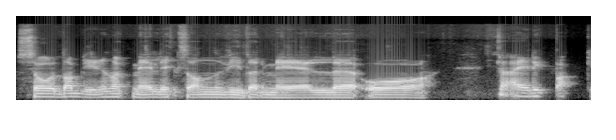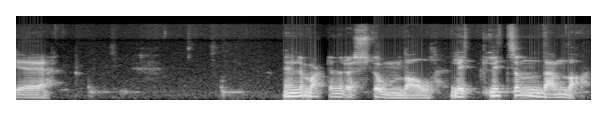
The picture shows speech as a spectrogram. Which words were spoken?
så da blir det nok mer litt sånn Vidar Mehl eh, og ja, Eirik Bakke eller Martin Røst Omdal. Litt, litt som dem, da.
